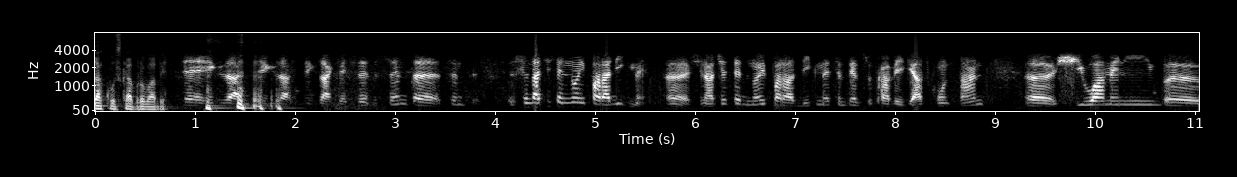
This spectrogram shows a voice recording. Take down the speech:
zacusca, probabil. Exact, exact, exact. Deci sunt, sunt, sunt aceste noi paradigme uh, și în aceste noi paradigme suntem supravegheați constant uh, și oamenii uh,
